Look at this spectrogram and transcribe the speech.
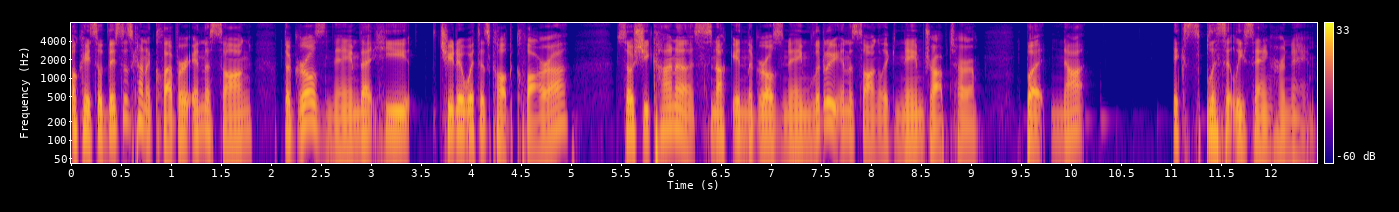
okay, so this is kind of clever. In the song, the girl's name that he cheated with is called Clara. So she kind of snuck in the girl's name, literally in the song, like name dropped her, but not explicitly saying her name.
